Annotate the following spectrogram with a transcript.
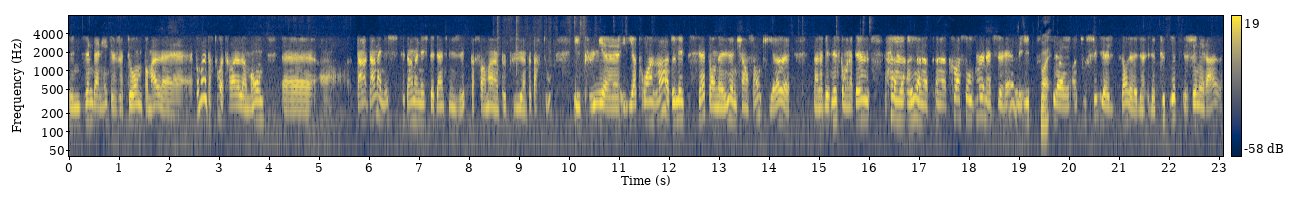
une dizaine d'années que je tourne pas mal, euh, pas mal partout à travers le monde. Euh, dans, dans ma niche, dans ma niche de dance music, performant un peu plus, un peu partout. Et puis, euh, il y a trois ans, en 2017, on a eu une chanson qui a, dans la business, comme on appelle, a eu un, crossover naturel et puis a touché, disons, le, le, public général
